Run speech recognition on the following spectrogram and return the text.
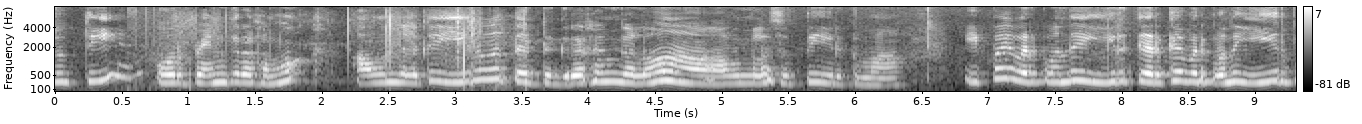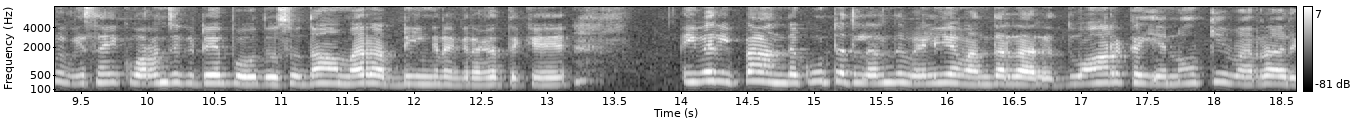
சுற்றி ஒரு பெண் கிரகமும் அவங்களுக்கு இருபத்தெட்டு கிரகங்களும் அவங்கள சுற்றி இருக்குமா? இப்போ இவருக்கு வந்து இருக்க இருக்க இவருக்கு வந்து ஈர்ப்பு விசை குறைஞ்சிக்கிட்டே போகுது சுதாமர் அப்படிங்கிற கிரகத்துக்கு. இவர் இப்போ அந்த கூட்டத்திலேருந்து வெளியே வந்துடுறாரு துவாரகையை நோக்கி வர்றாரு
